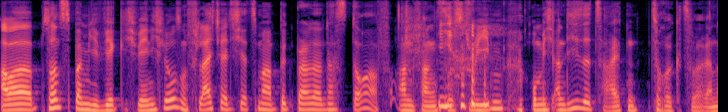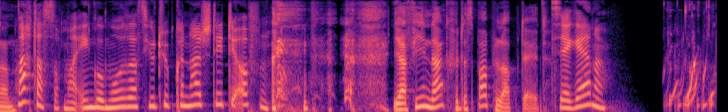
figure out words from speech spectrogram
Aber sonst ist bei mir wirklich wenig los und vielleicht werde ich jetzt mal Big Brother das Dorf anfangen Ja. zu streamen, um mich an diese Zeiten zurückzuerinnern. mach das doch mal. Ingo Mosers YouTube-Kanal steht dir offen. Ja, vielen Dank für das Bubble-Update. Sehr gerne. Bubble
